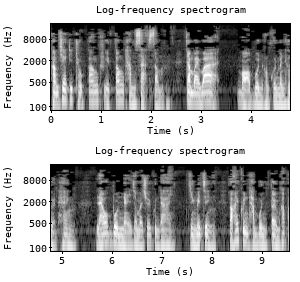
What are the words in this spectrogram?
ความเชื่อที่ถูกต้องคือต้องทำสะสมจำไว้ว่าบ่อบุญของคุณมันเหือดแห้ง แล้วบุญไหนจะมาช่วยคุณได้ จริงไม่จริง ต่อให้คุณทำบุญเติมเข้าไป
